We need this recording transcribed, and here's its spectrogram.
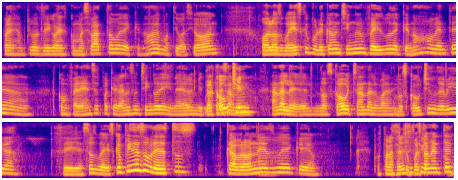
por ejemplo, digo, es como ese vato, güey, de que no, de motivación. O los güeyes que publican un chingo en Facebook de que no, vente a conferencias para que ganes un chingo de dinero, invita a El coaching. Ándale, los coaches, ándale, güey. Los coaches de vida. Sí, esos güeyes. ¿Qué opinas sobre estos cabrones, güey, que Pues para hacer supuestamente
